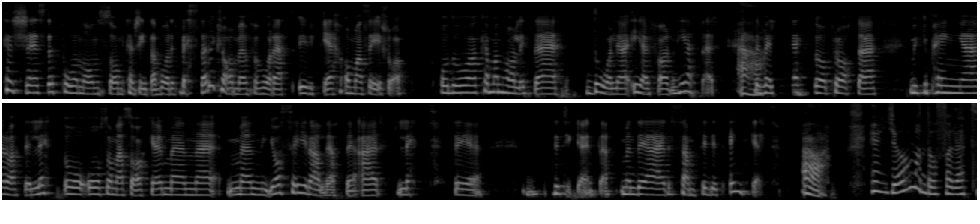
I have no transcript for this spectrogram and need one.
kanske stött på någon som kanske inte har varit bästa reklamen för vårt yrke om man säger så. Och då kan man ha lite dåliga erfarenheter. Aha. Det är väldigt lätt att prata mycket pengar och att det är lätt och, och sådana saker men, eh, men jag säger aldrig att det är lätt. Det, det tycker jag inte. Men det är samtidigt enkelt. Ja. Hur gör man då för att,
